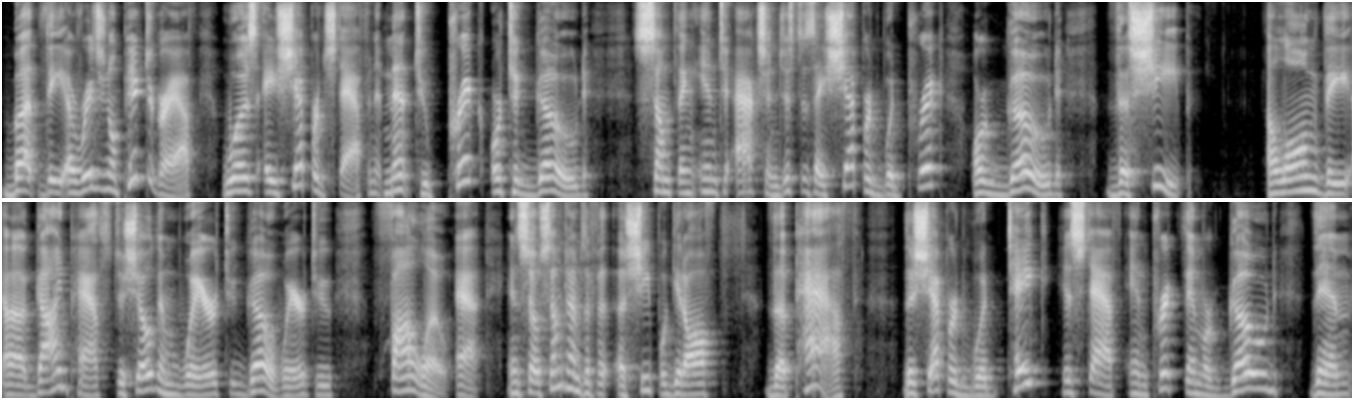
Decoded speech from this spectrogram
but the original pictograph was a shepherd's staff and it meant to prick or to goad something into action, just as a shepherd would prick or goad the sheep along the uh, guide paths to show them where to go, where to follow at. And so sometimes if a, a sheep would get off the path, the shepherd would take his staff and prick them or goad them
